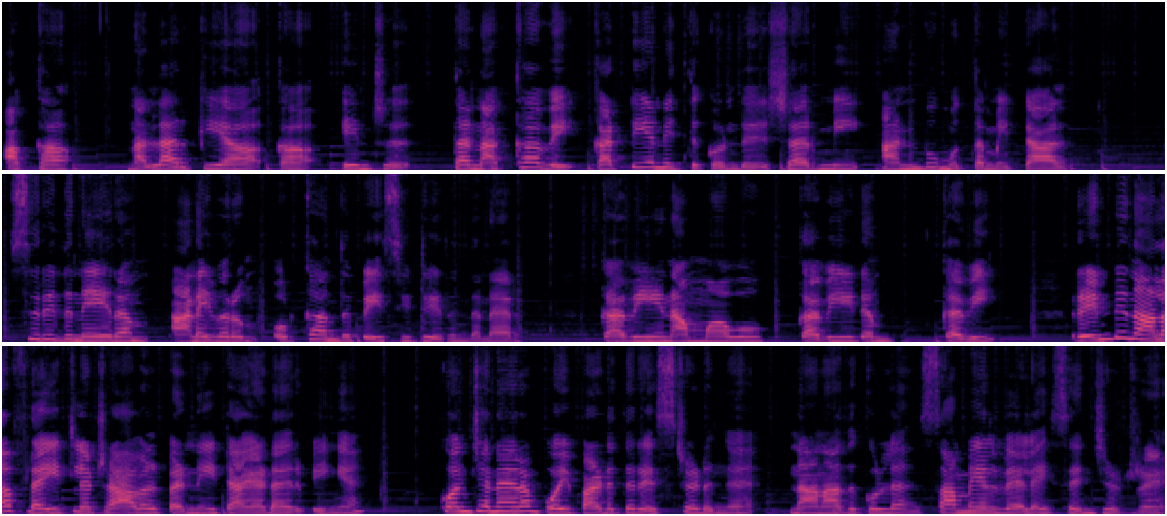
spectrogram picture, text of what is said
அக்கா நல்லா இருக்கியா அக்கா? என்று தன் அக்காவை கட்டியணைத்து கொண்டு ஷர்மி அன்பு முத்தமிட்டாள். சிறிது நேரம் அனைவரும் உட்கார்ந்து பேசிட்டு இருந்தனர். கவியின் அம்மாவோ கவியிடம் கவி ரெண்டு நாளாக ஃப்ளைட்டில் ட்ராவல் பண்ணி டயர்டாக இருப்பீங்க. கொஞ்ச நேரம் போய் படுத்து ரெஸ்ட் எடுங்க. நான் அதுக்குள்ளே சமையல் வேலை செஞ்சிடுறேன்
